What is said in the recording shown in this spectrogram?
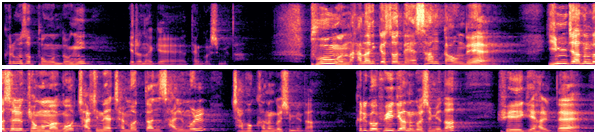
그러면서 부흥운동이 일어나게 된 것입니다. 부흥은 하나님께서 내 삶 가운데 임자는 것을 경험하고 자신의 잘못된 삶을 자복하는 것입니다. 그리고 회개하는 것입니다. 회개할 때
